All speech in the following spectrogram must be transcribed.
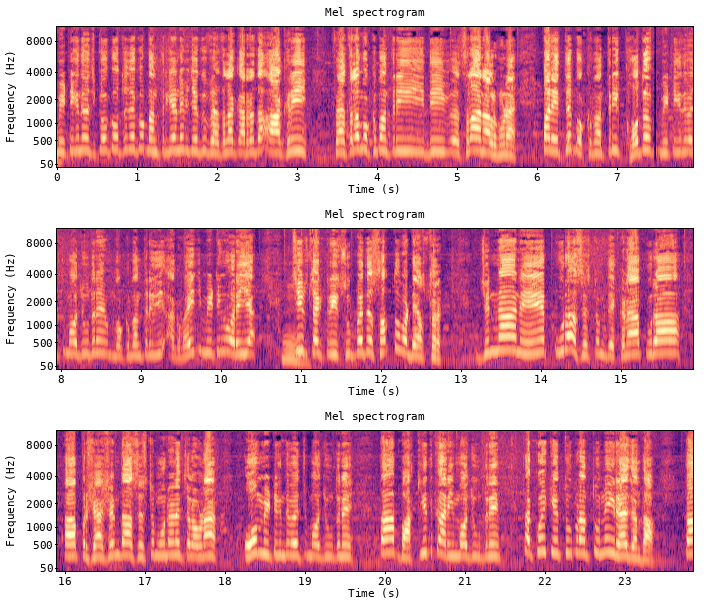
ਮੀਟਿੰਗ ਦੇ ਵਿੱਚ ਕਿਉਂਕਿ ਉੱਥੇ ਦੇਖੋ ਮੰਤਰੀਆਂ ਨੇ ਵੀ ਜੇ ਕੋਈ ਫੈਸਲਾ ਕਰਨਾ ਤਾਂ ਆਖਰੀ ਫੈਸਲਾ ਮੁੱਖ ਮੰਤਰੀ ਦੀ ਸਲਾਹ ਨਾਲ ਹੋਣਾ ਹੈ। ਪਰ ਇੱਥੇ ਮੁੱਖ ਮੰਤਰੀ ਖੁਦ ਮੀਟਿੰਗ ਦੇ ਵਿੱਚ ਮੌਜੂਦ ਨੇ। ਮੁੱਖ ਮੰਤਰੀ ਦੀ ਅਗਵਾਈ 'ਚ ਮੀਟਿੰਗ ਹੋ ਰਹੀ ਹੈ। ਚੀਫ ਸੈਕਟਰੀ ਸੂਬੇ ਦੇ ਸਭ ਤੋਂ ਵੱਡੇ ਅਫਸਰ ਜਿਨ੍ਹਾਂ ਨੇ ਪੂਰਾ ਸਿਸਟਮ ਦੇਖਣਾ ਪੂਰਾ ਪ੍ਰਸ਼ਾਸਨ ਦਾ ਸਿਸਟਮ ਉਹਨਾਂ ਨੇ ਚਲਾਉਣਾ ਉਹ ਮੀਟਿੰਗ ਦੇ ਵਿੱਚ ਮੌਜੂਦ ਨੇ। ਤਾਂ ਬਾਕੀ ਅਧਿਕਾਰੀ ਮੌਜੂਦ ਨੇ। ਤਾਂ ਕੋਈ ਕਿੰਤੂ ਪਰੰਤੂ ਨਹੀਂ ਰਹਿ ਜਾਂਦਾ। ਤਾਂ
